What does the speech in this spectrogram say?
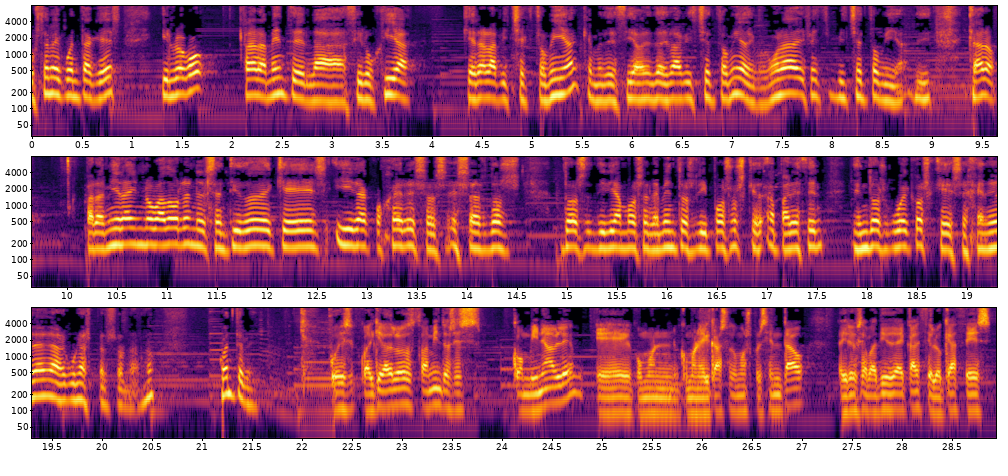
usted me cuenta qué es. Y luego, claramente, la cirugía que era la bichectomía, que me decía de la bichectomía, digo, ¿cómo era la bichectomía? claro, para mí era innovador en el sentido de que es ir a coger esos esas dos, dos, diríamos, elementos liposos que aparecen en dos huecos que se generan en algunas personas, ¿no? Cuénteme. Pues cualquiera de los tratamientos es combinable, eh, como, en, como, en, el caso que hemos presentado. La hidroxiapatita de calcio lo que hace es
